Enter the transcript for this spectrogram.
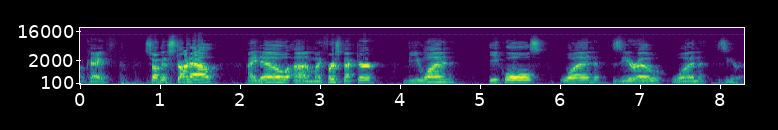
Okay, so I'm going to start out. I know um, my first vector v1 equals 1, 0, 1, 0.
